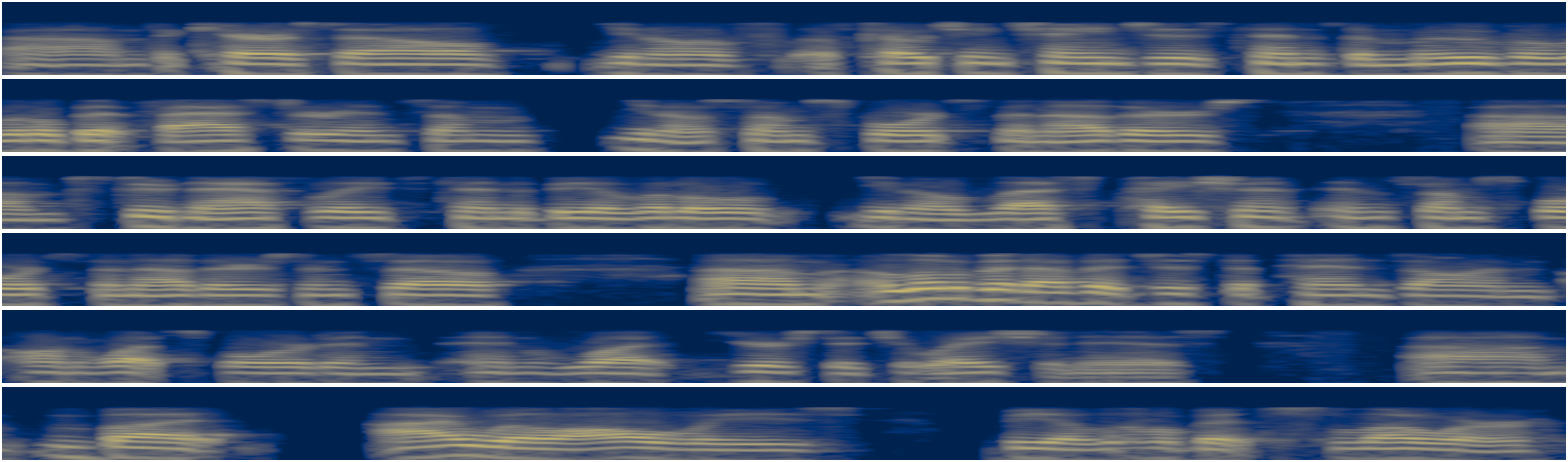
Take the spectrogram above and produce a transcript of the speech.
Um, the carousel, you know, of, of coaching changes tends to move a little bit faster in some, you know, some sports than others. Um, student athletes tend to be a little, you know, less patient in some sports than others, and so um, a little bit of it just depends on on what sport and and what your situation is. Um, but I will always be a little bit slower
